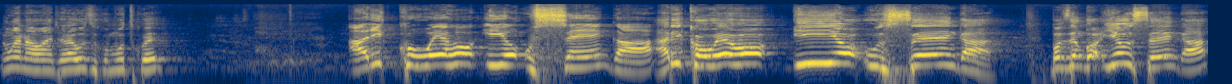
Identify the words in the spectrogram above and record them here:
n'umwana wanjye arawuzi ku mutwe ariko weho iyo usenga. Ariko weho iyo usenga. Bavuze ngo iyo usenga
